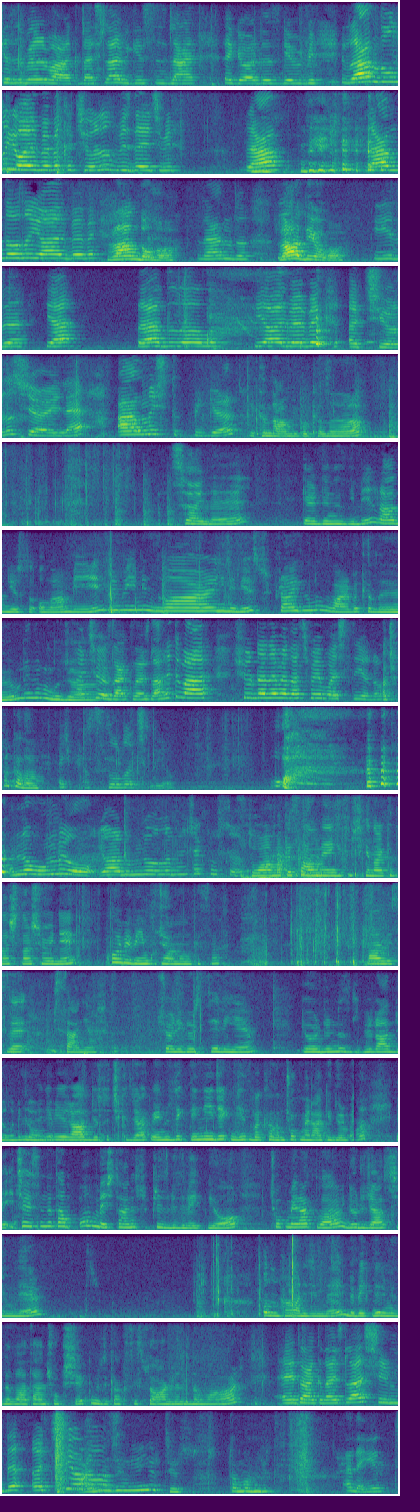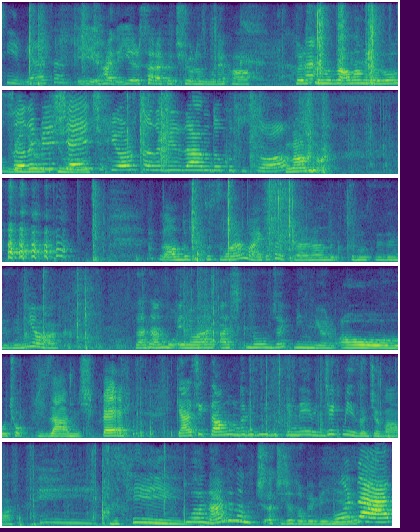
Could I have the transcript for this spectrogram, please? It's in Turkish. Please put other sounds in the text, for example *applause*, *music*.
Herkese merhaba arkadaşlar. Bugün sizlerle gördüğünüz gibi bir randolu yol bebek açıyoruz. Biz de hiçbir ran, *laughs* randolu yol bebek Randolu. rando Radyolu. yine ya randolu yol bebek açıyoruz şöyle. Almıştık bir gün. Yakından bir bakalım. Şöyle. Gördüğünüz gibi radyosu olan bir bebeğimiz var. Yine bir sürprizimiz var. Bakalım neler olacak. Açıyoruz arkadaşlar. Hadi ben şuradan hemen açmaya başlıyorum. Aç bakalım. Burada sulu açılıyor. *laughs* Anne olmuyor. Yardımcı olabilecek misin? Doğa makas almaya gitmişken arkadaşlar şöyle koy bebeğim kucağıma makası. Ben de size bir saniye aşkım. Şöyle göstereyim. Gördüğünüz gibi radyolu bir logo bir radyosu çıkacak ve müzik dinleyecek miyiz bakalım çok merak ediyorum. Ve içerisinde tam 15 tane sürpriz bizi bekliyor. Çok merakla göreceğiz şimdi. Onun haricinde bebeklerimiz de zaten çok şık. Müzik aksesuarları da var. Evet arkadaşlar şimdi açıyorum. Anneciğim niye yırtıyorsun? Tamam yırt. Anne yırtayım ya. İyi hadi yırtarak açıyoruz bu defa. Hırsımızı alamıyoruz ve Sarı bir şey çıkıyor. Sarı bir rando kutusu. Rando *laughs* Rando kutusu var mı arkadaşlar? Rando kutumuz sizin bizim yok. Zaten bu Eloel aşkı ne olacak bilmiyorum. Oo çok güzelmiş be. Gerçekten bunda biz müzik dinleyebilecek miyiz acaba? Hii, *gasps* müthiş. Ulan nereden aç- açacağız o bebeği? Buradan.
